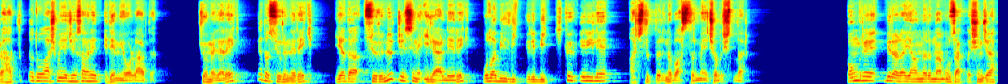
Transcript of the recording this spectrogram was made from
rahatlıkla dolaşmaya cesaret edemiyorlardı. Çömelerek ya da sürünerek ya da sürünürcesine ilerleyerek bulabildikleri bitki kökleriyle açlıklarını bastırmaya çalıştılar. Kongre bir ara yanlarından uzaklaşınca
